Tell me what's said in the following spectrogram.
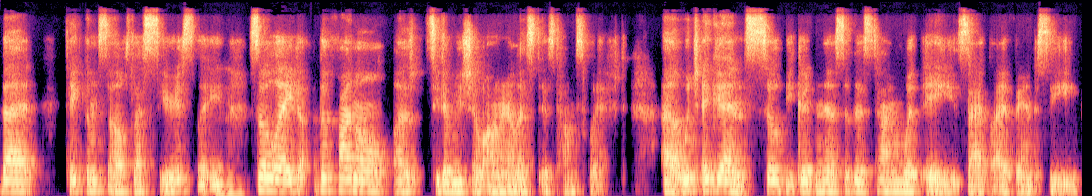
that take themselves less seriously. Mm-hmm. So, like the final uh, CW show on our list is Tom Swift, uh, which again, Sophie goodness, this time with a sci fi fantasy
